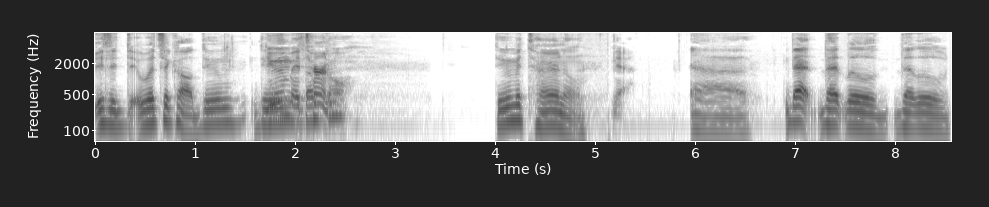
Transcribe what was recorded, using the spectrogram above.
Is it what's it called? Doom. Doom, Doom Eternal. Doom Eternal. Yeah. Uh that that little that little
